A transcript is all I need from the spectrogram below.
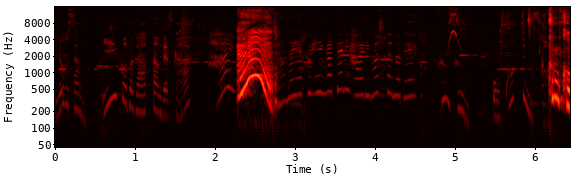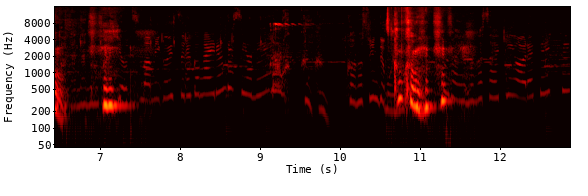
くんくん忍さんいいことがあったんですか？はい貴重な薬品が手に入りましたのでくんくん怒ってますかお菓子をつまみ食いする子がいるんですよねくんくん悲しんでもいい Kum kum. 山が最近荒れていて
